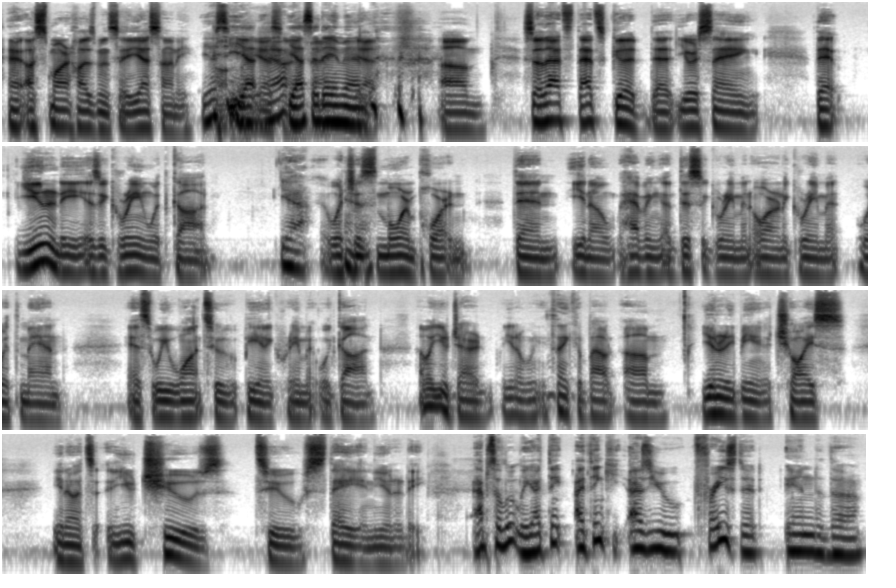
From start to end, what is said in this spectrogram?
a smart husband say yes, honey. Yes, Oh, yeah, yeah. yes, and amen. Yeah. um, so that's that's good that you're saying that unity is agreeing with God, yeah. which is more important than you know having a disagreement or an agreement with man. As we want to be in agreement with God. How about you, Jared? You know, when you think about um, unity being a choice, you know, it's you choose to stay in unity. Absolutely. I think I think as you phrased it in the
